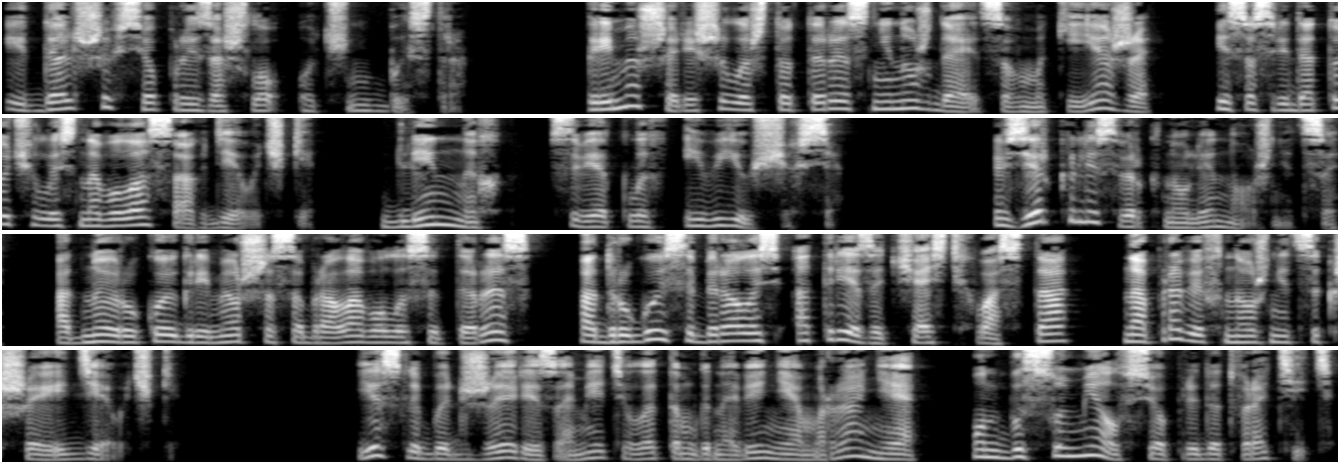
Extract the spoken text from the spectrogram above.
и дальше все произошло очень быстро. Гримерша решила, что Терес не нуждается в макияже и сосредоточилась на волосах девочки, длинных, светлых и вьющихся. В зеркале сверкнули ножницы. Одной рукой гримерша собрала волосы Терес, а другой собиралась отрезать часть хвоста, направив ножницы к шее девочки. Если бы Джерри заметил это мгновением ранее, он бы сумел все предотвратить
